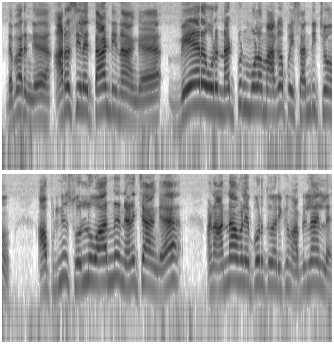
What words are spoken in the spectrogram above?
இந்த பாருங்க அரசியலை தாண்டி நாங்கள் வேற ஒரு நட்பின் மூலமாக போய் சந்தித்தோம் அப்படின்னு சொல்லுவார்னு நினச்சாங்க. ஆனால் அண்ணாமலை பொறுத்த வரைக்கும் அப்படிலாம் இல்லை.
